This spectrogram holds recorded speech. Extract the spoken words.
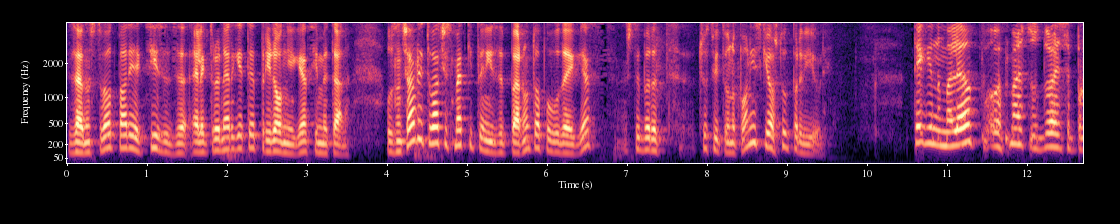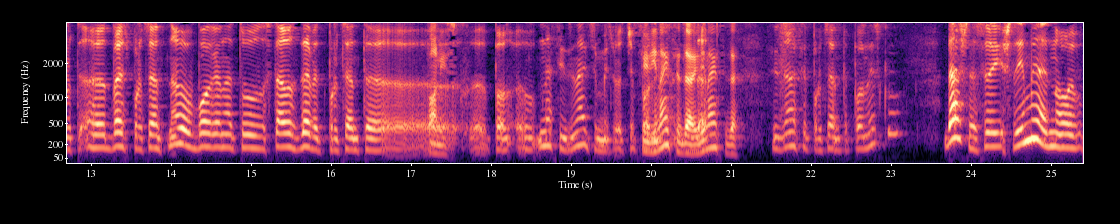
Заедно с това отпада и акциза за електроенергията, природния газ и метана. Означава ли това, че сметките ни за парно, топла вода и газ ще бъдат чувствително по-низки още от 1 юли? Те ги намаляват вместо с 20%, 20% на облагането става с 9% по-низко. По, не с 11, мисля, че С 11, да, 11, да. С 11% по-низко. Да, ще, се, ще има едно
